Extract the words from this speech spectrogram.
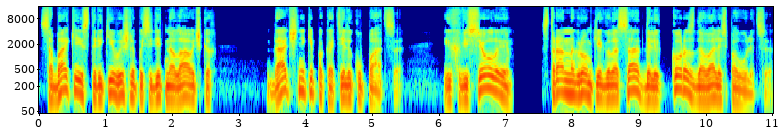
собаки и старики вышли посидеть на лавочках, дачники покатили купаться. Их веселые, странно громкие голоса далеко раздавались по улице.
